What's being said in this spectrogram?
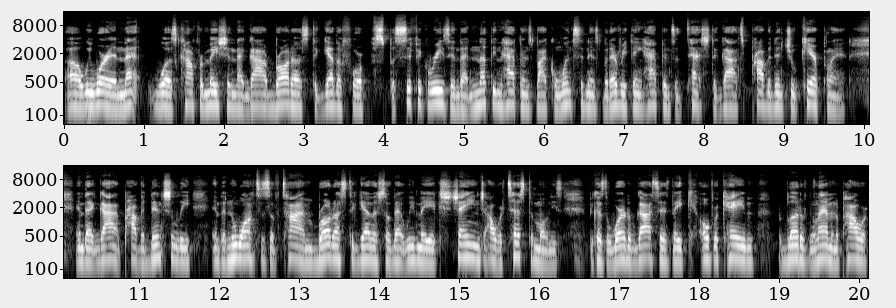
uh, we were and that was confirmation that God brought us together for a specific reason that nothing happens by coincidence, but everything happens attached to God's providential care plan. And that God providentially, in the nuances of time, brought us together so that we may exchange our testimonies. Because the word of God says they overcame the blood of the Lamb and the power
